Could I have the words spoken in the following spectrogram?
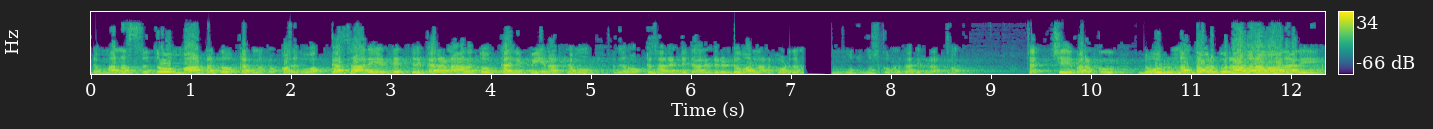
అంటే మనస్సుతో మాటతో కర్మతో. మనకు ఒక్కసారి అంటే త్రికరణాలతో కలిపి అని అర్థము. అందుకని ఒక్కసారి అంటే చాలండి రెండో మార్లు అనకూడదు మూతు మూసుకోమని కాదు ఇక్కడ అర్థం. చచ్చే వరకు నోరున్నంత వరకు రామనామం అనాలి.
